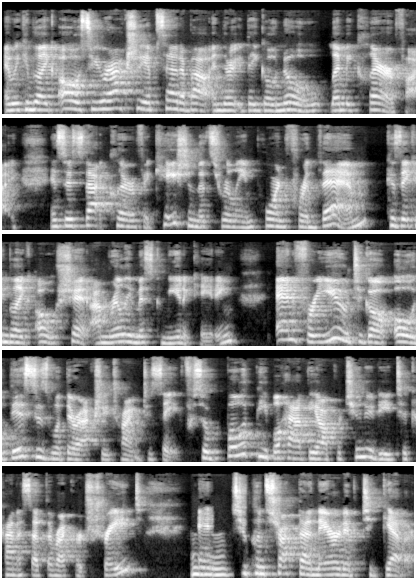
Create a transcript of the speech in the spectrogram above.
and we can be like, oh, so you're actually upset about, and they go, no, let me clarify. And so it's that clarification that's really important for them because they can be like, oh shit, I'm really miscommunicating. And for you to go, oh, this is what they're actually trying to say. So both people have the opportunity to kind of set the record straight and to construct that narrative together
